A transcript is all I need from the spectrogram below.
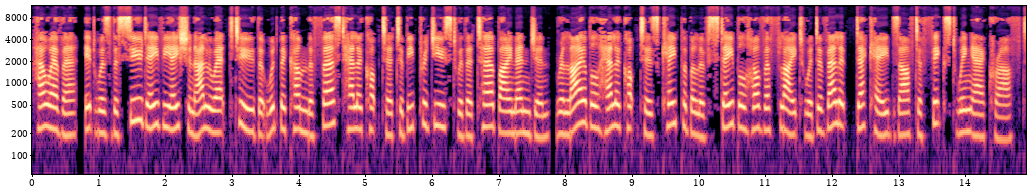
However, it was the Sud Aviation Alouette II that would become the first helicopter to be produced with a turbine engine. Reliable helicopters capable of stable hover flight were developed decades after fixed-wing aircraft.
